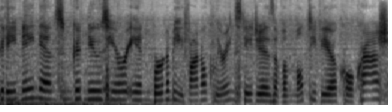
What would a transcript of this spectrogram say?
Good evening and some good news here in Burnaby. Final clearing stages of a multi-vehicle crash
